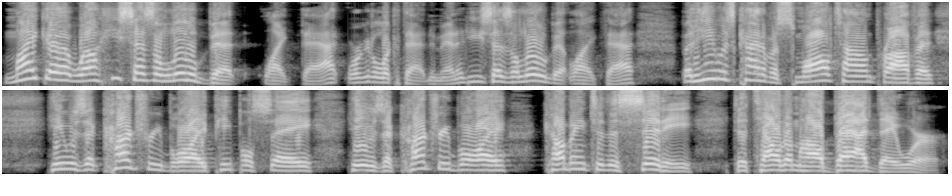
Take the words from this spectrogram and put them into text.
Micah, well, he says a little bit like that. We're going to look at that in a minute. He says a little bit like that. But he was kind of a small town prophet. He was a country boy. People say he was a country boy coming to the city to tell them how bad they were.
